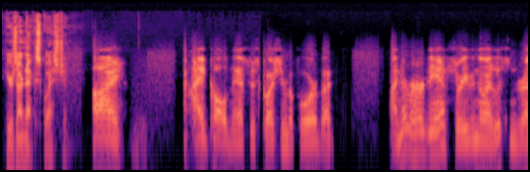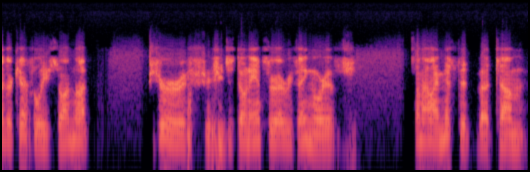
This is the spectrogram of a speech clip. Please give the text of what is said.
Here's our next question. Hi. I had called and asked this question before, but I never heard the answer, even though I listened rather carefully. So I'm not sure if if you just don't answer everything or if somehow I missed it. But um,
